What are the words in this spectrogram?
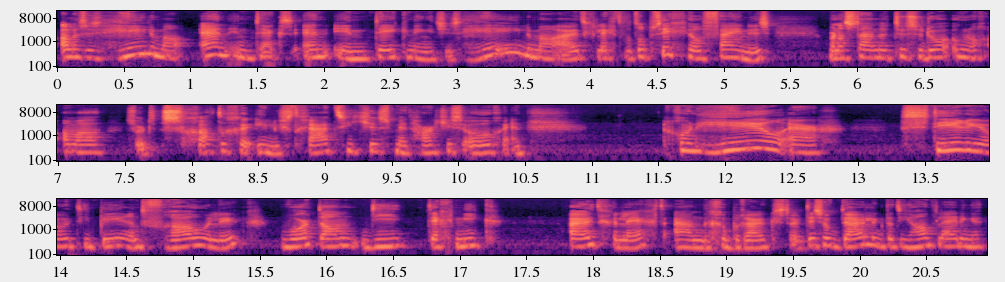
alles is helemaal en in tekst en in tekeningetjes helemaal uitgelegd. Wat op zich heel fijn is. Maar dan staan er tussendoor ook nog allemaal soort schattige illustratietjes met hartjesogen. En gewoon heel erg stereotyperend vrouwelijk wordt dan die techniek uitgelegd aan de gebruikster. Het is ook duidelijk dat die handleidingen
